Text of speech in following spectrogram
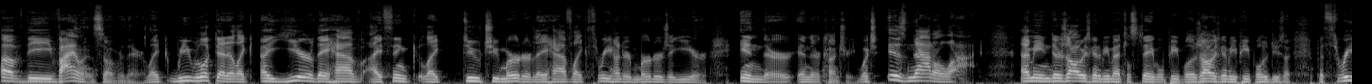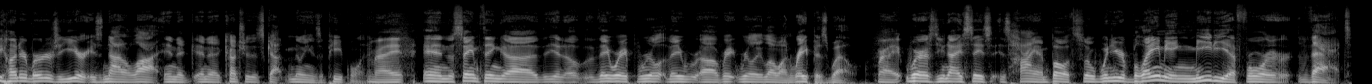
of the violence over there. Like we looked at it, like a year they have, I think, like due to murder, they have like 300 murders a year in their in their country, which is not a lot. I mean, there's always going to be mental stable people. There's always going to be people who do stuff, but 300 murders a year is not a lot in a in a country that's got millions of people in it. Right. And the same thing, uh, you know, they rape real they uh, rate really low on rape as well. Right. Whereas the United States is high on both. So when you're blaming media for that,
